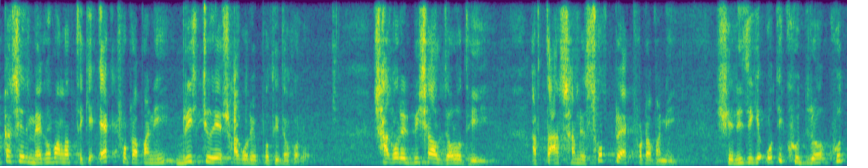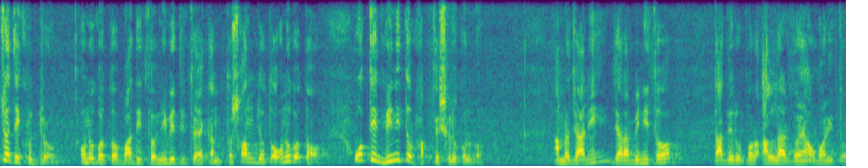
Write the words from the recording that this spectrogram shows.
আকাশের মেঘমালার থেকে এক ফোঁটা পানি বৃষ্টি হয়ে সাগরে পতিত হলো। সাগরের বিশাল জলধি আর তার সামনে ছোট্ট এক ফোঁটা পানি। সে নিজেকে অতি ক্ষুদ্র, ক্ষুদ্রাতি ক্ষুদ্র, অনুগত বাদিত নিবেদিত, একান্ত, সংযত, অনুগত, অতি বিনীত ভাবতে শুরু করল। আমরা জানি যারা বিনীত, তাদের উপর আল্লাহর দয়া অবারিত।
